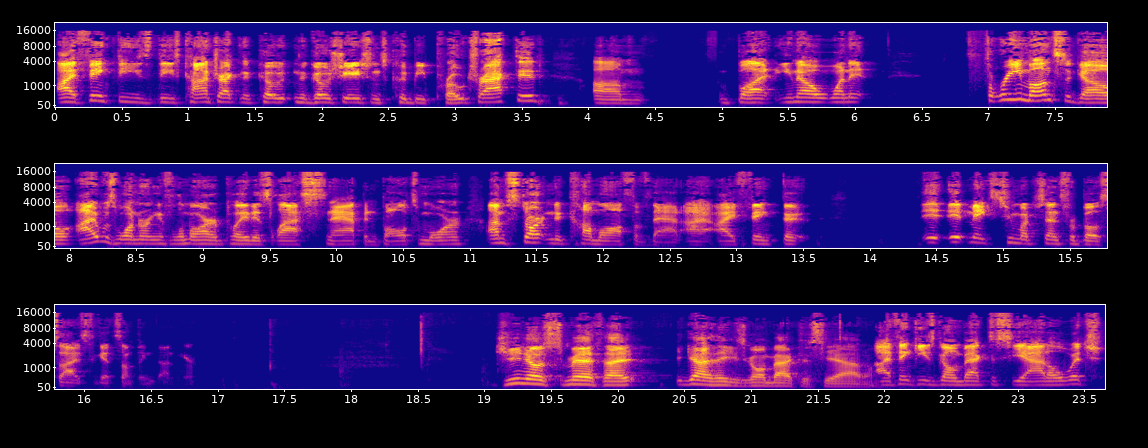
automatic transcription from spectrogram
I think these these contract ne- negotiations could be protracted. Um, but you know, when it three months ago, I was wondering if Lamar had played his last snap in Baltimore. I'm starting to come off of that. I, I think that it, it makes too much sense for both sides to get something done here. Geno Smith, I you got to think he's going back to Seattle. I think he's going back to Seattle, which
